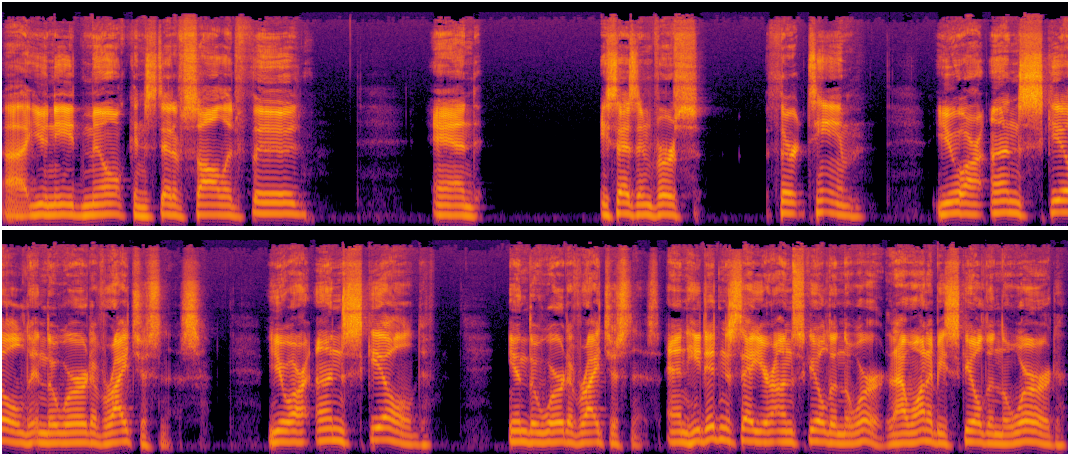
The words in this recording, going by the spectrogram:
uh, you need milk instead of solid food. And he says in verse 13, You are unskilled in the word of righteousness. You are unskilled in the word of righteousness. And he didn't say you're unskilled in the word. And I want to be skilled in the word.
